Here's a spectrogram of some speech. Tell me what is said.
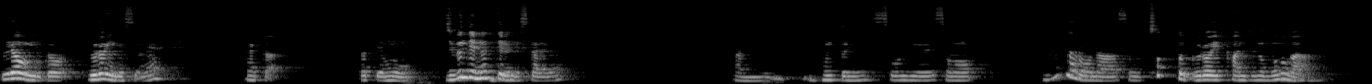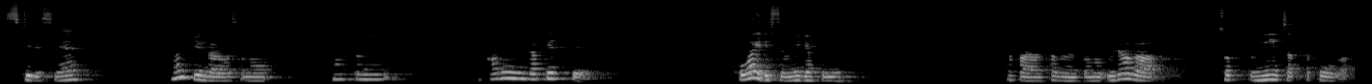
裏を見るとグロいんですよね。なんか、だってもう自分で縫ってるんですからね。あの、本当にそういう、その、なんだろうな、そのちょっとグロい感じのものが好きですね。なんて言うんだろう、その、本当に明るいだけって怖いですよね、逆に。だから多分その裏がちょっと見えちゃった方が好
